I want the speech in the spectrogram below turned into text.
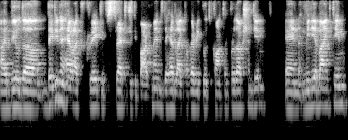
I built a, they didn't have like a creative strategy department. They had like a very good content production team and media buying team,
